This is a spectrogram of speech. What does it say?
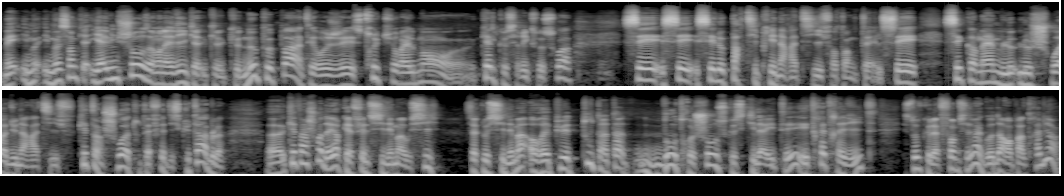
Mais il me, semble qu'il y a une chose, à mon avis, que, ne peut pas interroger structurellement euh, quelque série que ce soit, c'est le parti pris narratif en tant que tel. C'est quand même le, choix du narratif, qui est un choix tout à fait discutable, euh, qui est un choix d'ailleurs qu'a fait le cinéma aussi. C'est-à-dire que le cinéma aurait pu être tout un tas d'autres choses que ce qu'il a été, et très très vite, il se trouve que la forme cinéma, Godard en parle très bien.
